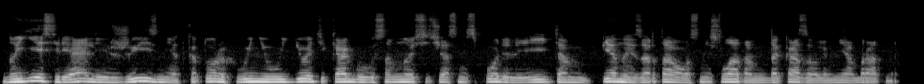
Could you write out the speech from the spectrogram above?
Но есть реалии жизни, от которых вы не уйдете, как бы вы со мной сейчас не спорили, и там пена изо рта у вас не шла, там доказывали мне обратное.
